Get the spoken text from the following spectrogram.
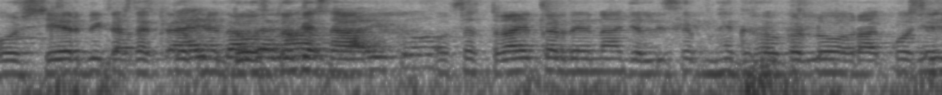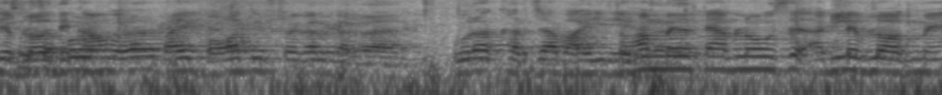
और शेयर भी कर सकते हैं अपने दोस्तों के साथ। और सब्सक्राइब कर देना जल्दी से मैं ग्रो कर लो और आपको अच्छे अच्छे ब्लॉग दिखाऊँ भाई बहुत स्ट्रगल कर रहा है। पूरा खर्चा भाई तो हम मिलते हैं आप लोगों से अगले ब्लॉग में।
